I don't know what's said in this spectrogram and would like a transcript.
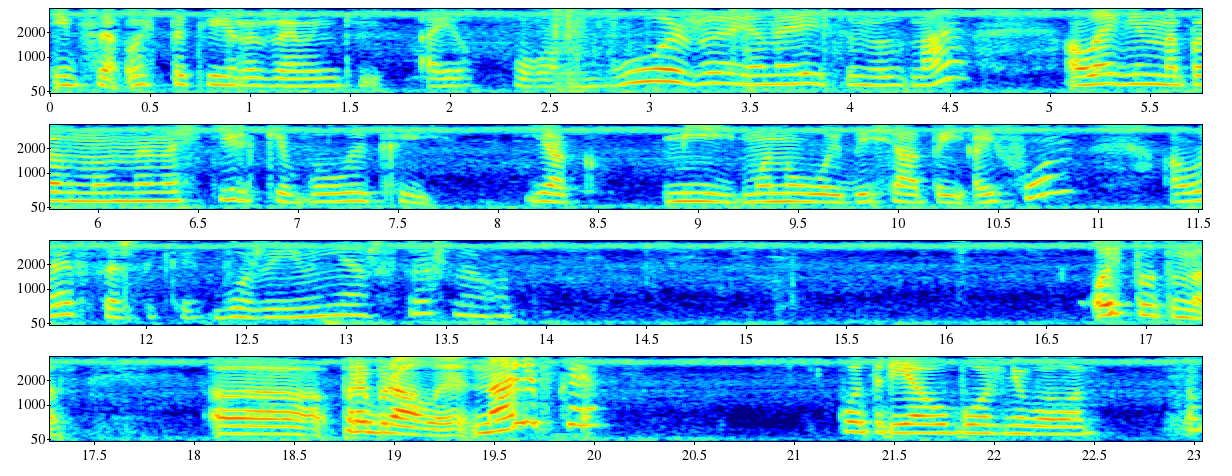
І це ось такий рожевенький айфон. Боже, я навіть не знаю. Але він, напевно, не настільки великий, як мій минулий 10-й айфон. Але все ж таки, боже, і мені аж страшно його. Ось тут у нас е, прибрали наліпки, котрі я обожнювала. Ну,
